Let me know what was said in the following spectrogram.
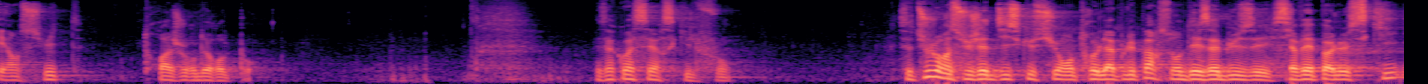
et ensuite trois jours de repos. Mais à quoi sert ce qu'ils font? C'est toujours un sujet de discussion. Entre la plupart sont désabusés. S'il n'y avait pas le ski,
